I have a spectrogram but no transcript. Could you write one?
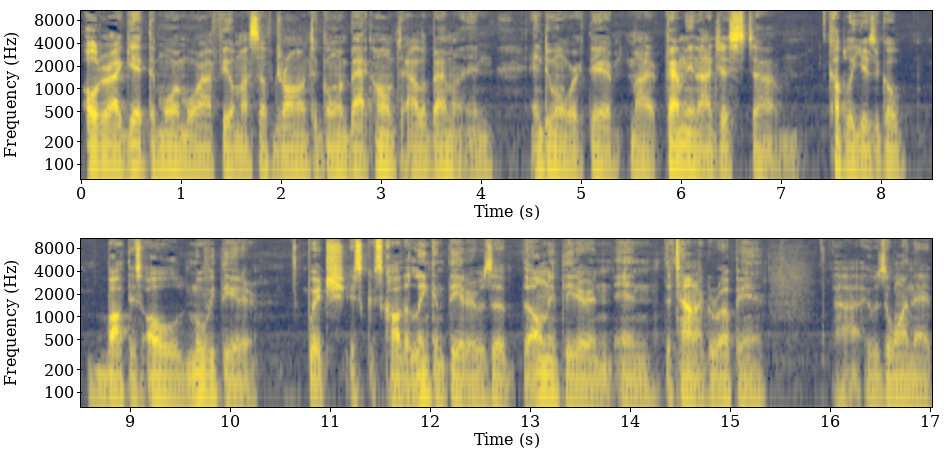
older I get, the more and more I feel myself drawn to going back home to Alabama and, and doing work there. My family and I just um, a couple of years ago bought this old movie theater, which is, is called the Lincoln Theater. It was a, the only theater in, in the town I grew up in. Uh, it was the one that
